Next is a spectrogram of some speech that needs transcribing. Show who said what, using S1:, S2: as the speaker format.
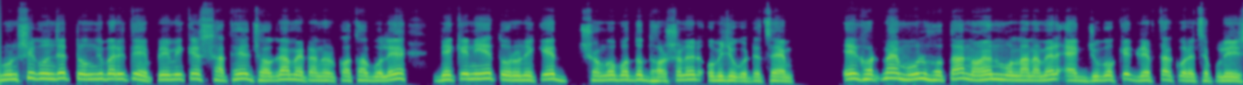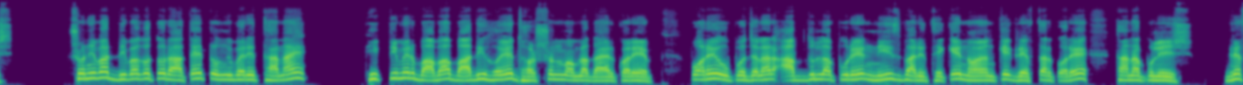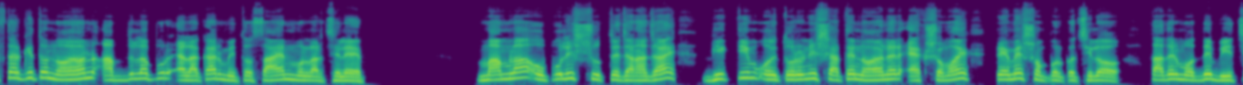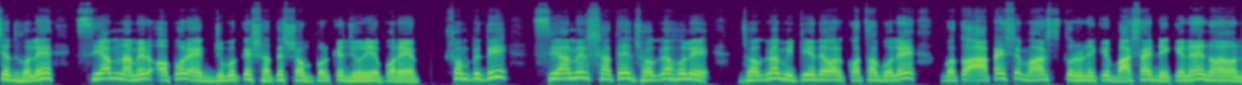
S1: মুন্সীগঞ্জের টঙ্গিবাড়িতে প্রেমিকের সাথে ঝগড়া মেটানোর কথা বলে ডেকে নিয়ে তরুণীকে সংঘবদ্ধ ধর্ষণের অভিযোগ উঠেছে। এ ঘটনায় মূল হোতা নয়ন মোল্লা নামের এক যুবককে গ্রেফতার করেছে পুলিশ। শনিবার দিবাগত রাতে টঙ্গিবাড়ি থানায় ভিকটিমের বাবা বাদী হয়ে ধর্ষণ মামলা দায়ের করে। পরে উপজেলার আবদুল্লাপুরে নিজ বাড়ি থেকে নয়নকে গ্রেফতার করে থানা পুলিশ। গ্রেফতারকৃত নয়ন আবদুল্লাপুর এলাকার মৃত সায়েন মোল্লার ছেলে। মামলা ও পুলিশ সূত্রে জানা যায়, ভিকটিম ওই তরুণীর সাথে নয়নের এক সময় প্রেমের সম্পর্ক ছিল। তাদের মধ্যে বিচ্ছেদ হলে সিয়াম নামের অপর এক যুবকের সাথে সম্পর্কে জড়িয়ে পড়ে। সম্প্রতি সিয়ামের সাথে ঝগড়া হলে ঝগড়া মিটিয়ে দেওয়ার কথা বলে গত আঠাইশে মার্চ তরুণীকে বাসায় ডেকে নেয় নয়ন।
